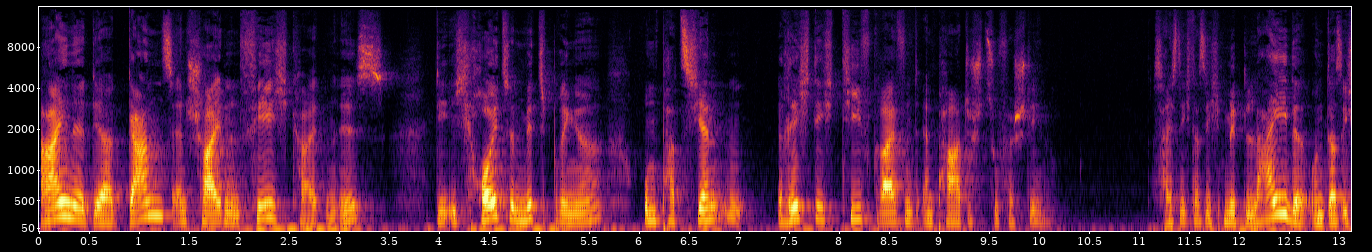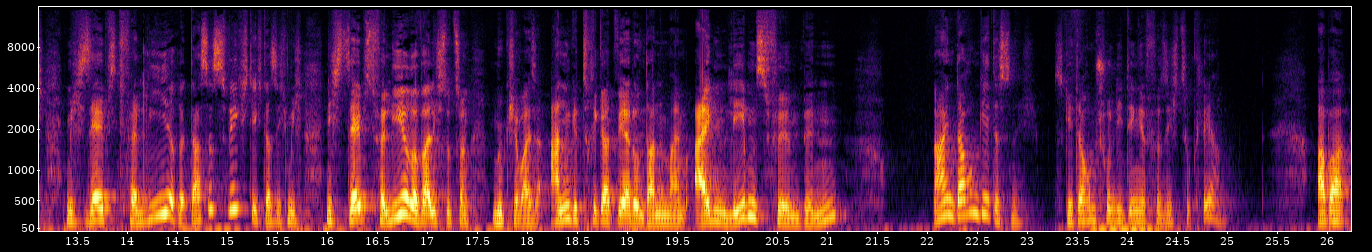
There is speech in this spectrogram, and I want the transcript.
eine der ganz entscheidenden Fähigkeiten ist, die ich heute mitbringe, um Patienten richtig tiefgreifend empathisch zu verstehen. Das heißt nicht, dass ich mitleide und dass ich mich selbst verliere. Das ist wichtig, dass ich mich nicht selbst verliere, weil ich sozusagen möglicherweise angetriggert werde und dann in meinem eigenen Lebensfilm bin. Nein, darum geht es nicht. Es geht darum, schon die Dinge für sich zu klären. Aber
